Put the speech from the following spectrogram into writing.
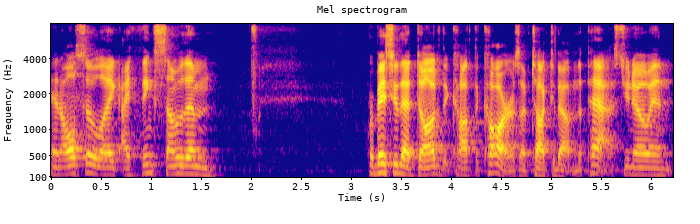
And also, like, I think some of them were basically that dog that caught the cars I've talked about in the past, you know, and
